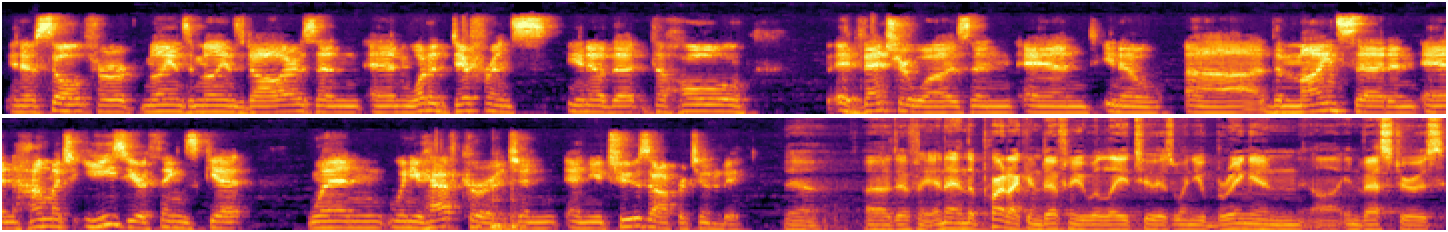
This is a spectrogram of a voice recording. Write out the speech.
you know sold for millions and millions of dollars, and and what a difference, you know, that the whole adventure was and and you know uh, the mindset and and how much easier things get when when you have courage and and you choose opportunity. Yeah, uh, definitely. And and the part I can definitely relate to is when you bring in uh, investors,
